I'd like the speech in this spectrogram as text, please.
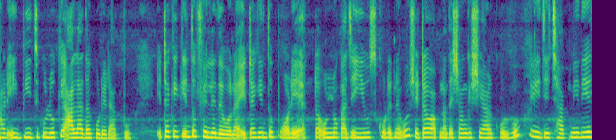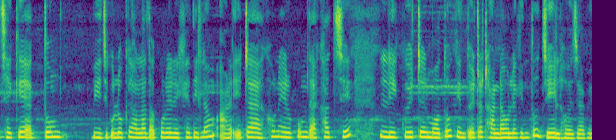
আর এই বীজগুলোকে আলাদা করে রাখব। এটাকে কিন্তু ফেলে দেব না, এটা কিন্তু পরে একটা অন্য কাজে ইউজ করে নেব, সেটাও আপনাদের সঙ্গে শেয়ার করব। এই যে ছাকনি দিয়ে ছেঁকে একদম বীজগুলোকে আলাদা করে রেখে দিলাম আর এটা এখন এরকম দেখাচ্ছে লিকুইডের মতো, কিন্তু এটা ঠান্ডা হলে কিন্তু জেল হয়ে যাবে।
